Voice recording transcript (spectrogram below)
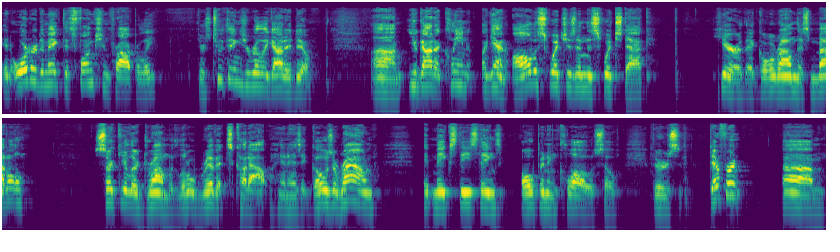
in order to make this function properly, there's two things you really got to do. Um, you got to clean, again, all the switches in the switch stack here that go around this metal circular drum with little rivets cut out. And as it goes around, it makes these things open and close. So there's different um,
